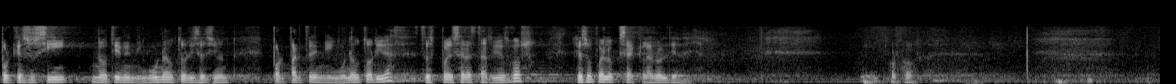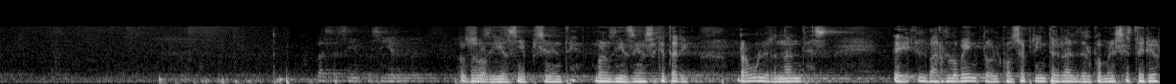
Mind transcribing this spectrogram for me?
porque eso sí no tiene ninguna autorización por parte de ninguna autoridad. Entonces puede ser hasta riesgoso. Eso fue lo que se aclaró el día de ayer. Por favor. Gracias, señor presidente. Buenos días, señor presidente. Buenos días, señor secretario. Raúl Hernández, el Barlovento, el Concepto Integral del Comercio Exterior.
